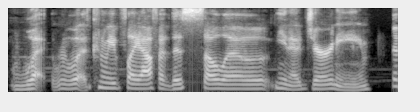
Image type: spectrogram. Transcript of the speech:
what what can we play off of this solo, you know, journey?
